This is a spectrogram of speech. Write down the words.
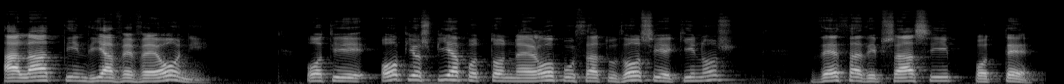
αλλά την διαβεβαιώνει ότι όποιος πει από το νερό που θα του δώσει εκείνος δεν θα διψάσει ποτέ.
